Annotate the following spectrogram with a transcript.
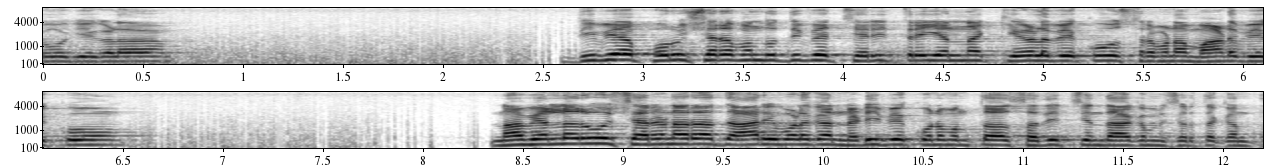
ಯೋಗಿಗಳ ದಿವ್ಯ ಪುರುಷರ ಒಂದು ದಿವ್ಯ ಚರಿತ್ರೆಯನ್ನು ಕೇಳಬೇಕು, ಶ್ರವಣ ಮಾಡಬೇಕು. ನಾವೆಲ್ಲರೂ ಶರಣರ ದಾರಿ ಒಳಗೆ ನಡಿಬೇಕು ಅನ್ನುವಂಥ ಸದಿಚ್ಚಿಂದ ಆಗಮಿಸಿರ್ತಕ್ಕಂಥ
